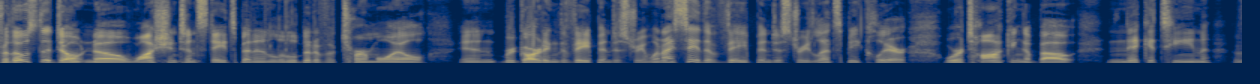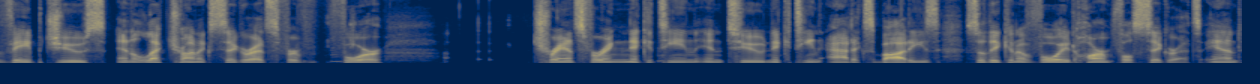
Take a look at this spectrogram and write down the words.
for those that don't know, Washington State's been in a little bit of a turmoil in regarding the vape industry. When I say the vape industry, let's be clear. We're talking about nicotine, vape juice, and electronic cigarettes for for transferring nicotine into nicotine addicts' bodies so they can avoid harmful cigarettes. And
